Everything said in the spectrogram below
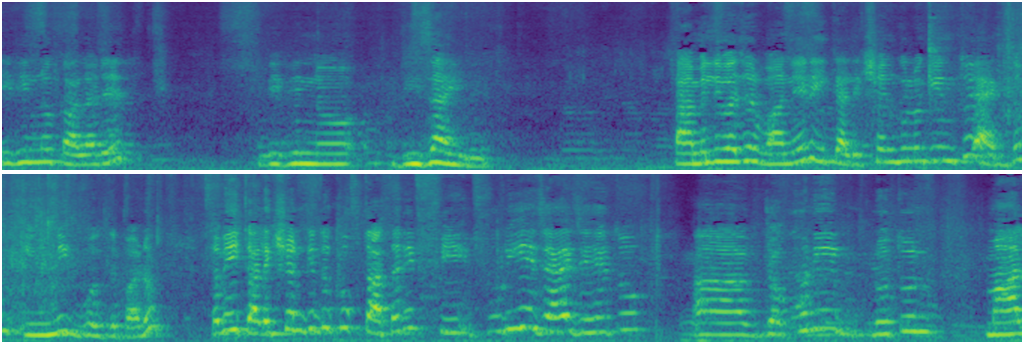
বিভিন্ন কালারের, বিভিন্ন ডিজাইনের। ফ্যামিলি বাজার ওয়ানের এই কালেকশনগুলো কিন্তু একদম ইউনিক বলতে পারো। তবে এই কালেকশন কিন্তু খুব তাড়াতাড়ি ফুরিয়ে যায় যেহেতু যখনই নতুন মাল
